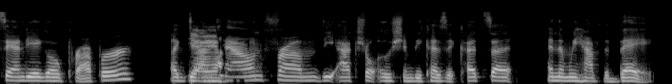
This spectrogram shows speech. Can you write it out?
San Diego proper, like Yeah, yeah. downtown from the actual ocean because it cuts it and then we have the bay.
